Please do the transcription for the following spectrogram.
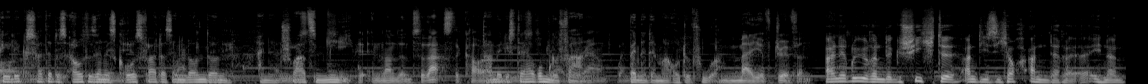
Felix hatte das Auto seines Großvaters in London, einen schwarzen Mini. Damit ist er herumgefahren, wenn er denn mal Auto fuhr. Eine rührende Geschichte, an die sich auch andere erinnern.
